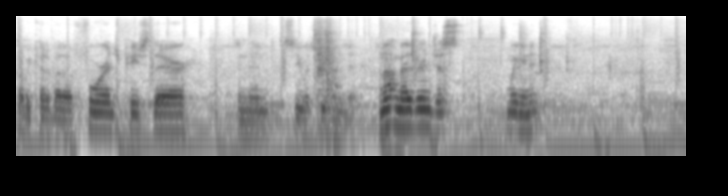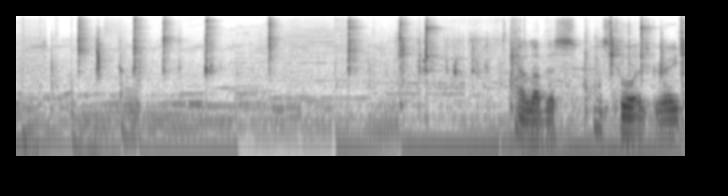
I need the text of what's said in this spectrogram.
probably cut about a four inch piece there, and then see what's behind it. Not measuring, just winging it. I love this. This tool is great.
